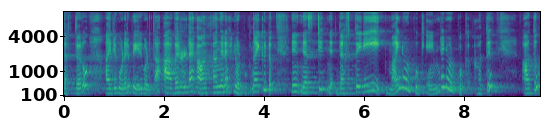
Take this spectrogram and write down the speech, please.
ദഫ്തറു അതിന്റെ കൂടെ ഒരു പേര് കൊടുത്താൽ അവരുടെ അങ്ങനെ നോട്ട്ബുക്ക് നായി കിട്ടും നെക്സ്റ്റ് ദഫ്തരി മൈ നോട്ട്ബുക്ക് എന്റെ നോട്ട്ബുക്ക് അത് അതും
